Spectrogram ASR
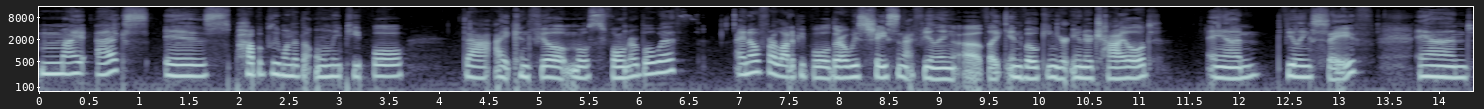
My ex is probably one of the only people that i can feel most vulnerable with. I know for a lot of people they're always chasing that feeling of like invoking your inner child and feeling safe and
